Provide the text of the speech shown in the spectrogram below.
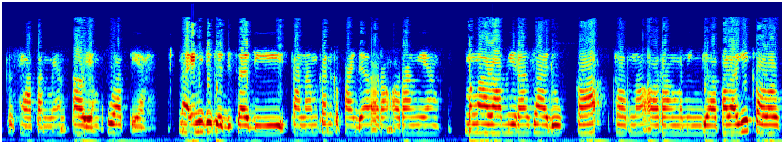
kesehatan mental yang kuat ya. Nah ini juga bisa ditanamkan kepada orang-orang yang mengalami rasa duka karena orang meninggal. Apalagi kalau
